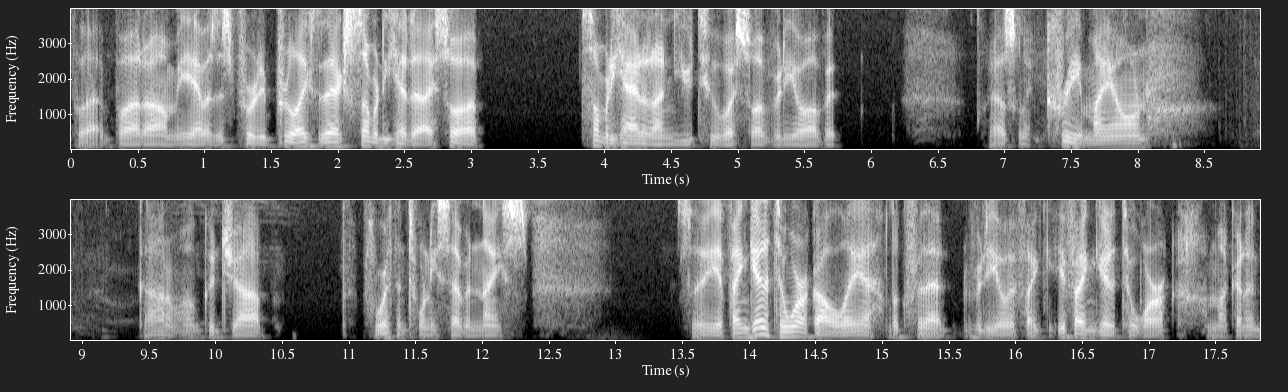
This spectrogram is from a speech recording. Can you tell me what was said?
But but um yeah, it was just pretty, pretty like actually somebody had I saw somebody had it on YouTube. I saw a video of it. But I was going to create my own. Got him. Well, good job. Fourth and 27. Nice. So yeah, if I can get it to work, I'll look for that video if I if I can get it to work. I'm not gonna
